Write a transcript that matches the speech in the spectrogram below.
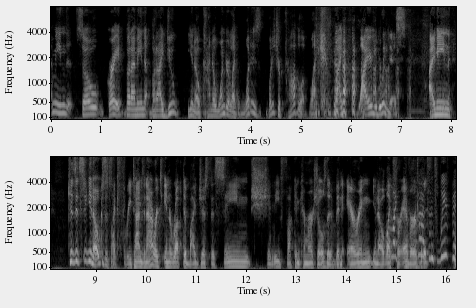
i mean so great but i mean but i do you know kind of wonder like what is what is your problem? Like why why are you doing this? I mean because it's you know because it's like three times an hour it's interrupted by just the same shitty fucking commercials that have been airing you know like oh my forever God, that- since we've been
